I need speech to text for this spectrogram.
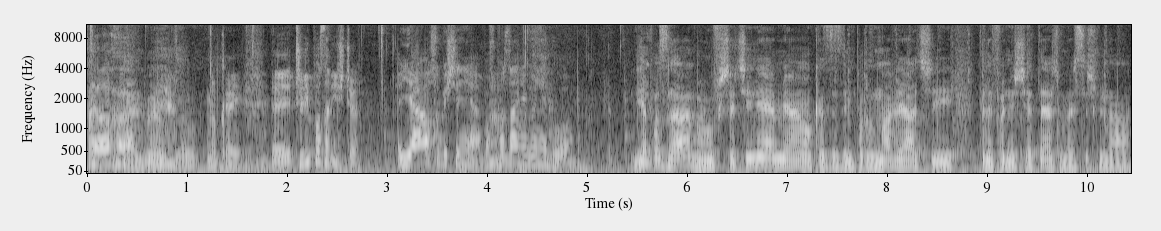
Tak, był, był. Okej, E, czyli poznaliście. Ja osobiście nie, bo w Poznaniu go nie było. Ja poznałem, bo był w Szczecinie, miałem okazję z nim porozmawiać i telefonicznie też, bo jesteśmy na,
